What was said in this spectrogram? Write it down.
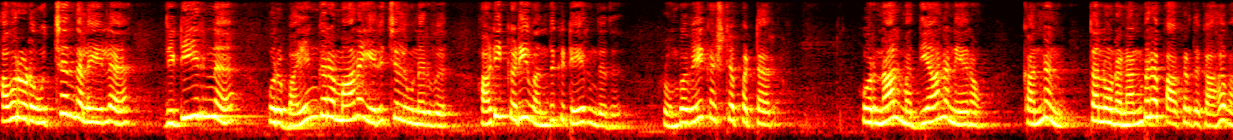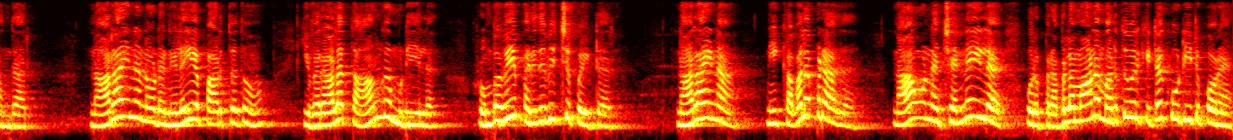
அவரோட உச்சந்தலையில திடீர்னு ஒரு பயங்கரமான எரிச்சல் உணர்வு அடிக்கடி வந்துக்கிட்டே இருந்தது. ரொம்பவே கஷ்டப்பட்டார். ஒரு நாள் மத்தியான நேரம் கண்ணன் தன்னோட நண்பரை பார்க்கறதுக்காக வந்தார். நாராயணனோட நிலையை பார்த்ததும் இவரால் தாங்க முடியல. ரொம்பவே பரிதவிச்சு போயிட்டார். நாராயணா நீ கவலைப்படாத. நான் உன்னை சென்னையில் ஒரு பிரபலமான மருத்துவர்கிட்ட கூட்டிகிட்டு போகிறேன்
